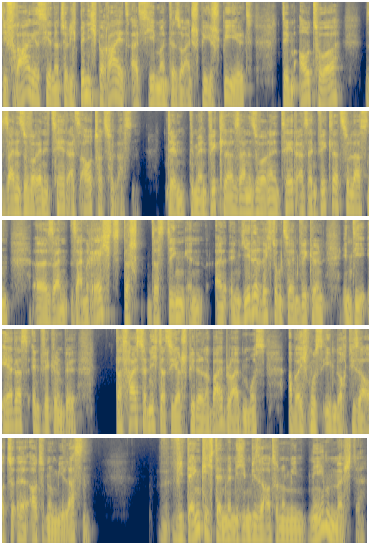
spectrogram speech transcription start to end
die Frage ist hier natürlich, bin ich bereit, als jemand, der so ein Spiel spielt, dem Autor seine Souveränität als Autor zu lassen? Dem, dem Entwickler seine Souveränität als Entwickler zu lassen, äh, sein, sein Recht, das, das Ding in, in jede Richtung zu entwickeln, in die er das entwickeln will. Das heißt ja nicht, dass ich als Spieler dabei bleiben muss, aber ich muss ihm doch diese Auto, äh, Autonomie lassen. Wie denke ich denn, wenn ich ihm diese Autonomie nehmen möchte?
